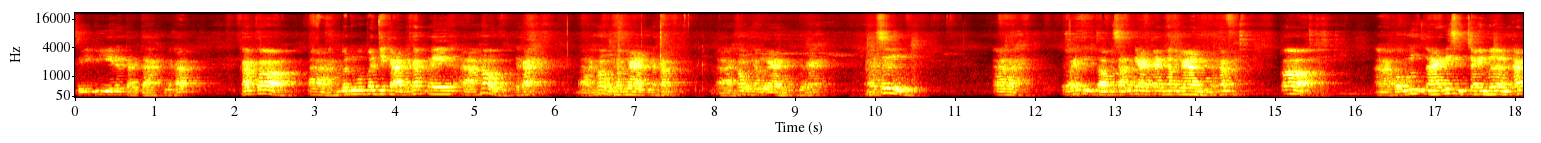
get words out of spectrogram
4ปีต่างๆนะครับ ครับก็มาดูบรรยากาศนะครับในห้องนะครับห้องทำงานนะครับ ห้องทำงานนะครับซึ่งไว้ติดต่อประสานงานการทำงานนะครับ ก็ผมนายนิสิตใจเมืองครับ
